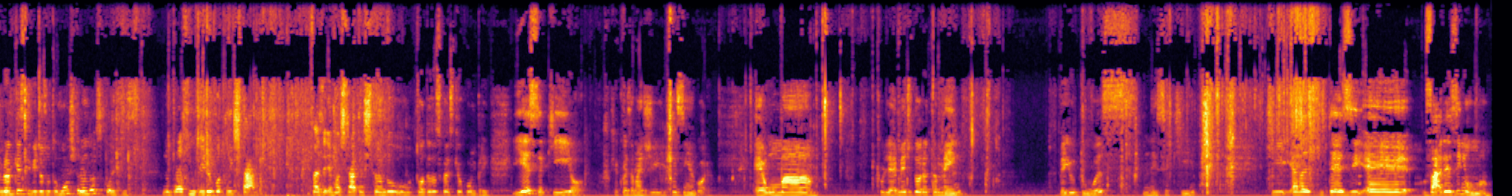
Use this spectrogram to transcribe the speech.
Lembrando que esse vídeo eu só tô mostrando as coisas. No próximo vídeo eu vou testar, fazer, é mostrar testando o, todas as coisas que eu comprei. E esse aqui, ó, que é coisa mais de cozinha agora. É uma colher medidora também. Veio duas nesse aqui. Que ela, em tese, é várias em uma.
